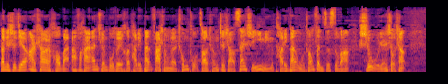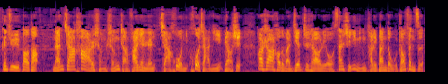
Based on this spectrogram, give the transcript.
当地时间二十二号晚，阿富汗安全部队和塔利班发生了冲突，造成至少三十一名塔利班武装分子死亡，十五人受伤。根据报道。南加哈尔省省长发言人贾霍霍贾尼表示，二十二号的晚间，至少有三十一名塔利班的武装分子，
